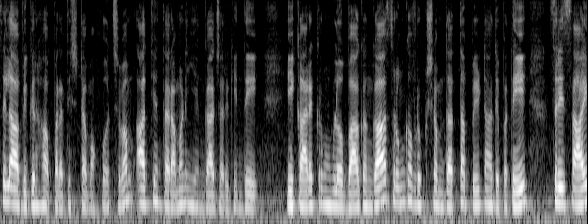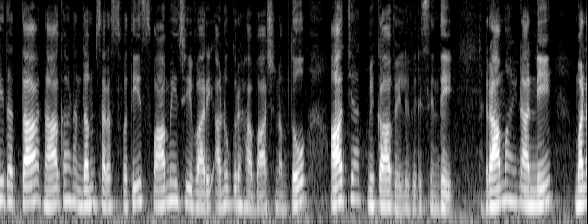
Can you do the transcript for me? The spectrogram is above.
శిలా విగ్రహ ప్రతిష్ట మహోత్సవం అత్యంత రమణీయంగా జరిగింది. ఈ కార్యక్రమంలో భాగంగా శృంగవృక్షం దత్త పీఠాధిపతి శ్రీ సాయి దత్త నాగానందం సరస్వతి స్వామీజీ వారి అనుగ్రహ భాషణంతో ఆధ్యాత్మిక వెల్లువిరిసింది రామాయణాన్ని మన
